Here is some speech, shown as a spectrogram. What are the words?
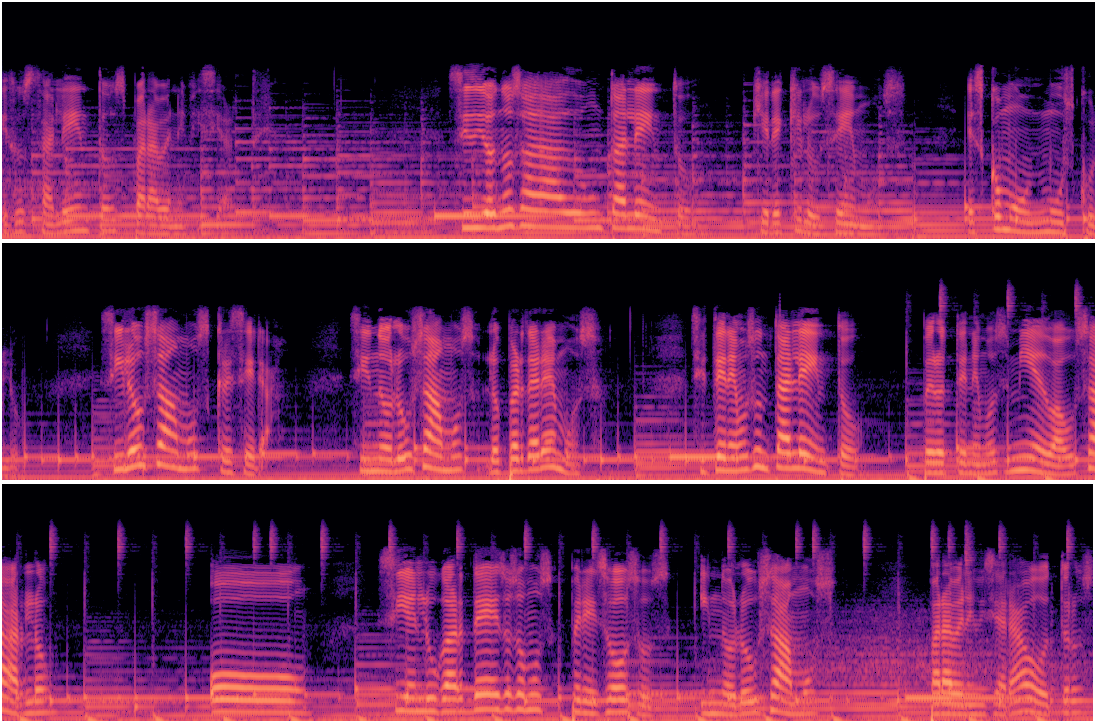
esos talentos para beneficiarte? Si Dios nos ha dado un talento, quiere que lo usemos. Es como un músculo. Si lo usamos, crecerá. Si no lo usamos, lo perderemos. Si tenemos un talento, pero tenemos miedo a usarlo, o si en lugar de eso somos perezosos y no lo usamos para beneficiar a otros,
